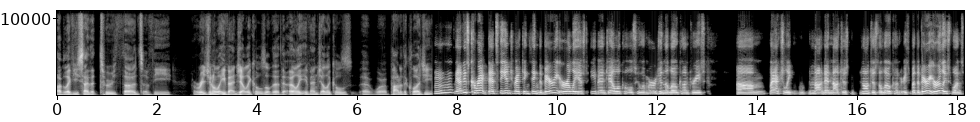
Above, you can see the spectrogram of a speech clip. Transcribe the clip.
I believe you say that two thirds of the original evangelicals or the, the early evangelicals uh, were part of the clergy? Mm-hmm, that is correct. That's the interesting thing. The very earliest evangelicals who emerge in the Low Countries um actually not and not just not just the low countries but the very earliest ones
